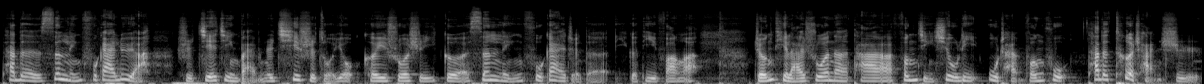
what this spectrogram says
它的森林覆盖率啊是接近百分之七十左右，可以说是一个森林覆盖着的一个地方啊。整体来说呢，它风景秀丽，物产丰富，它的特产是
